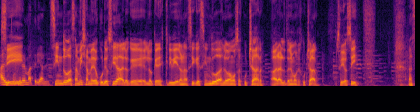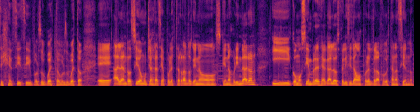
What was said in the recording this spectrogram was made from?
a difundir el material. Sin dudas, a mí ya me dio curiosidad lo que, lo que describieron, así que sin dudas lo vamos a escuchar. Ahora lo tenemos que escuchar, sí o sí. Así que sí, sí, por supuesto, por supuesto. Eh, Alan, Rocío, muchas gracias por este rato que nos, que nos brindaron y como siempre desde acá los felicitamos por el trabajo que están haciendo.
